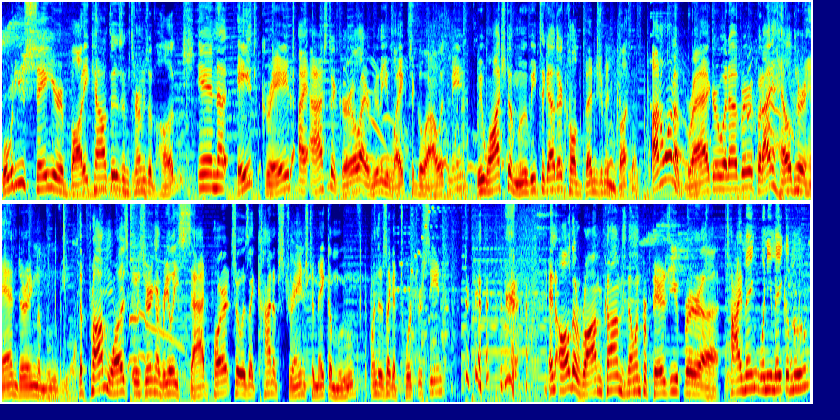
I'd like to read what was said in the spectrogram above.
What would you say your body count is in terms of hugs? In eighth grade, I asked a girl I really liked to go out with me. We watched a movie together called Benjamin Button. I don't want to brag or whatever, but I held her hand during the movie. The problem was it was during a really sad part, so it was like kind of strange to make a move when there's like a torture scene. In all the rom-coms, no one prepares you for uh, timing when you make a move.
